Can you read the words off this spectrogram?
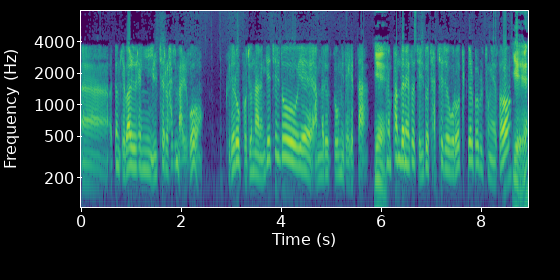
아, 어떤 개발 행위 일체를 하지 말고 그대로 보존하는 게 제주도의 앞날에도 도움이 되겠다 예. 하는 판단에서 제주도 자체적으로 특별법을 통해서 예.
